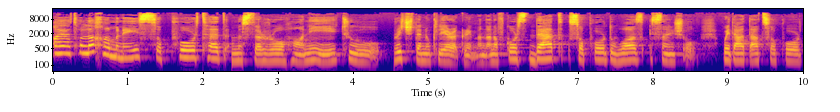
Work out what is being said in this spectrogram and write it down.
Ayatollah Khamenei supported Mr. Rouhani to reach the nuclear agreement. And of course, that support was essential. Without that support,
